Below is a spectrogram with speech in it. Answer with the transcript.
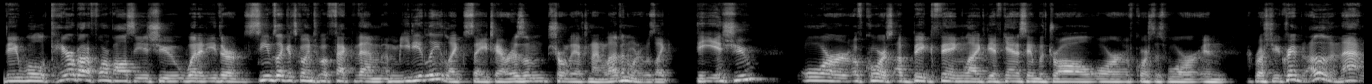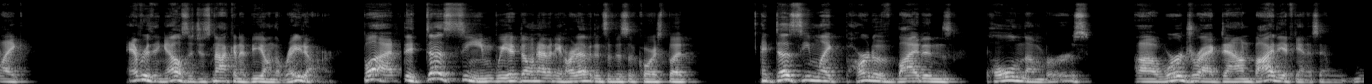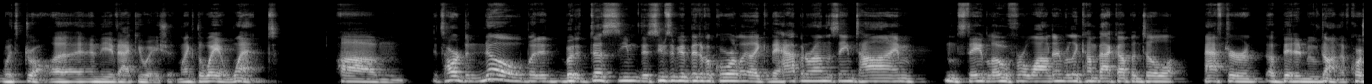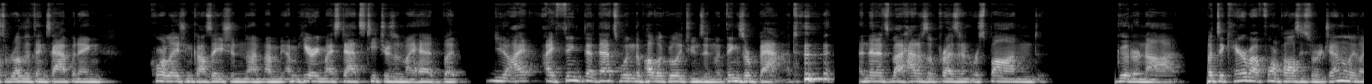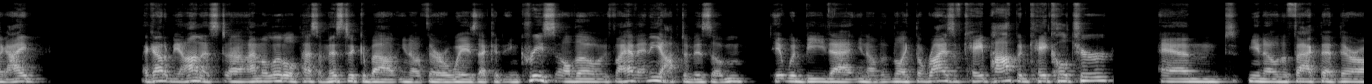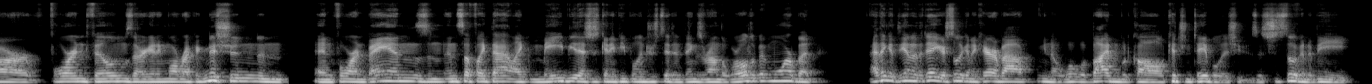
they will care about a foreign policy issue when it either seems like it's going to affect them immediately, like, say, terrorism shortly after 9 11, when it was like the issue, or, of course, a big thing like the Afghanistan withdrawal, or, of course, this war in Russia Ukraine. But other than that, like, everything else is just not going to be on the radar. But it does seem, we don't have any hard evidence of this, of course, but it does seem like part of Biden's poll numbers uh, were dragged down by the Afghanistan withdrawal uh, and the evacuation, like the way it went. Um, it's hard to know, but it but it does seem there seems to be a bit of a correlate. Like they happened around the same time and stayed low for a while, didn't really come back up until after a bit had moved on. Of course, there were other things happening, correlation, causation. I'm, I'm, I'm hearing my stats teachers in my head, but you know, I I think that that's when the public really tunes in when things are bad, and then it's about how does the president respond, good or not. But to care about foreign policy sort of generally, like I, I got to be honest, uh, I'm a little pessimistic about you know if there are ways that could increase. Although if I have any optimism, it would be that you know the, like the rise of K-pop and K-culture, and you know the fact that there are foreign films that are getting more recognition and and foreign bands and, and stuff like that. Like maybe that's just getting people interested in things around the world a bit more. But I think at the end of the day, you're still going to care about you know what, what Biden would call kitchen table issues. It's just still going to be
